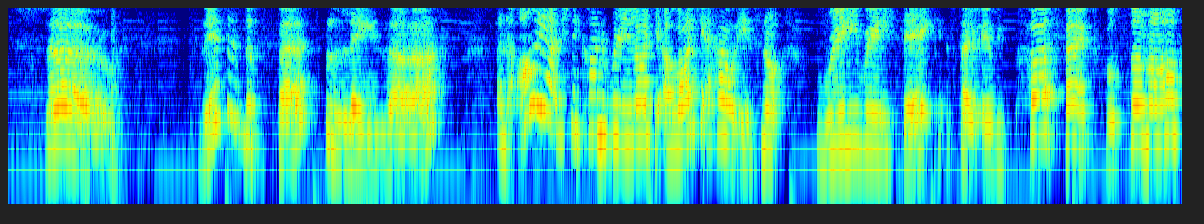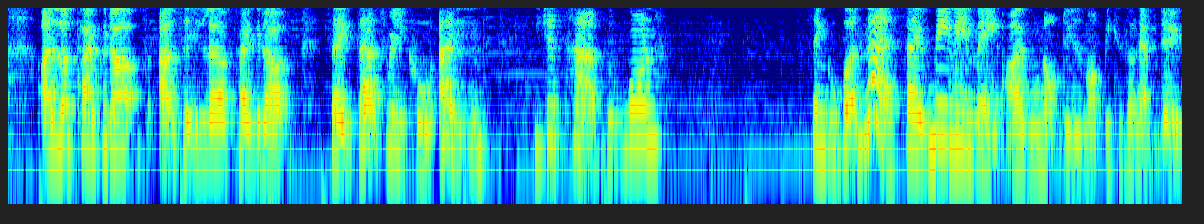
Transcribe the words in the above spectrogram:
So this is the first blazer and I actually kind of really like it. I like it how it's not really really thick so it'll be perfect for summer. I love polka dots absolutely love polka dots. So that's really cool. And you just have the one single button there. So me being me I will not do them up because I never do.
